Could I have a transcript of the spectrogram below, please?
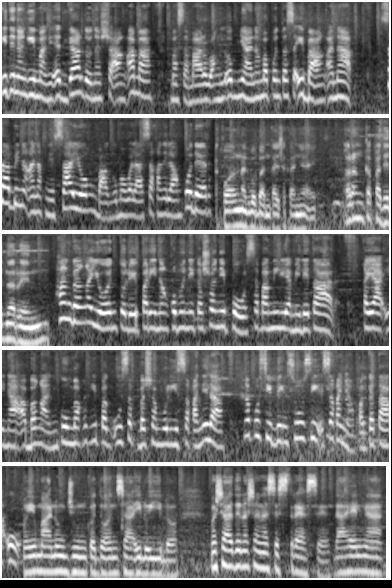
Itinanggi man ni Edgardo na siya ang ama, masama raw ang loob niya nang mapunta sa iba ang anak. Sabi ng anak ni Sayong bago mawala sa kanilang poder, Ako ang nagbabantay sa kanya eh. Parang kapatid na rin. Hanggang ngayon, tuloy pa rin ang komunikasyon ni Poe sa pamilya militar. Kaya inaabangan kung makikipag-usap ba siya muli sa kanila na posibleng susi sa kanyang pagkatao. Yung manong June ko doon sa Iloilo, masyado na siya nasa-stress eh. Dahil nga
